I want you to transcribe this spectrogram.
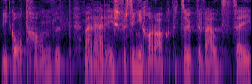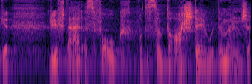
wie Gott handelt, wer er ist, für seine Charakterzüge der Welt zu zeigen, ruft er ein Volk, das das soll darstellen den Menschen,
